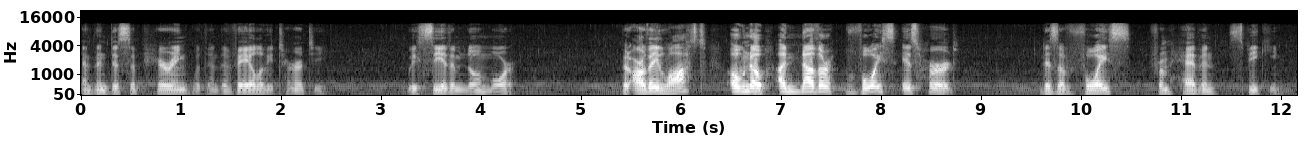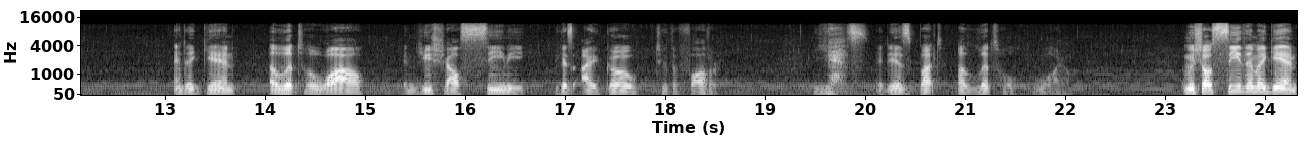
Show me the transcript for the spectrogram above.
and then disappearing within the veil of eternity, we see them no more. But are they lost? Oh no, another voice is heard. It is a voice from heaven speaking. And again, a little while, and you shall see me, because I go to the Father. Yes, it is but a little while. And we shall see them again,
